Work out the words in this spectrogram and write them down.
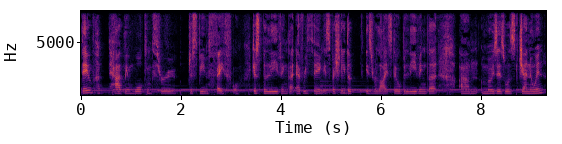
they had been walking through just being faithful, just believing that everything, especially the Israelites, they were believing that um, Moses was genuine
